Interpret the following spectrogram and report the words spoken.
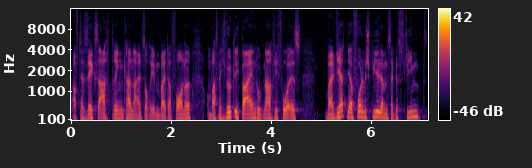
auf der 6-8 bringen kann, als auch eben weiter vorne. Und was mich wirklich beeindruckt nach wie vor ist, weil wir hatten ja vor dem Spiel, wir haben es ja gestreamt,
